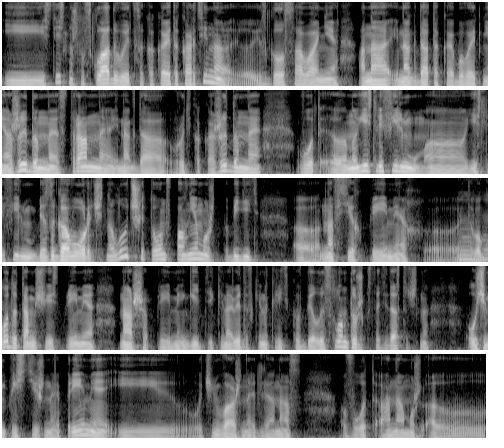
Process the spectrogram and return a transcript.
И, естественно, что складывается какая-то картина э, из голосования. Она иногда такая бывает неожиданная, странная, иногда вроде как ожиданная. Вот. Но если фильм, если фильм безоговорочно лучший, то он вполне может победить на всех премиях этого Мгм. года. Там еще есть премия, наша премия гильдии киноведов, кинокритиков «Белый слон». Тоже, кстати, достаточно очень престижная премия и очень важная для нас. Вот, она может... э,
